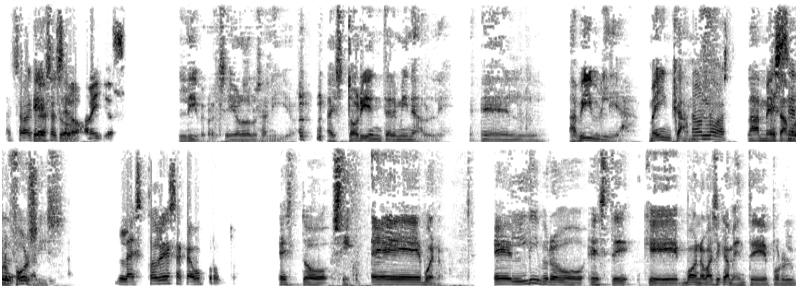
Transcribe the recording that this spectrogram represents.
Pensaba que ibas a ser los anillos. Libro, El Señor de los Anillos. la historia interminable. El, la Biblia. Main Camp. la Metamorfosis. la historia se acabó pronto. Esto, sí. Eh, bueno, el libro este, que, bueno, básicamente, por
